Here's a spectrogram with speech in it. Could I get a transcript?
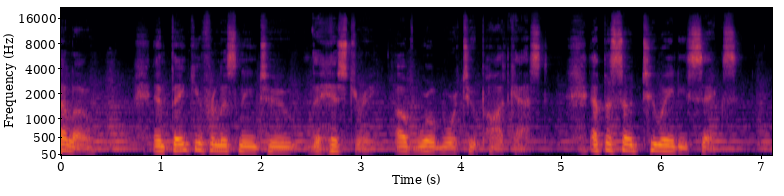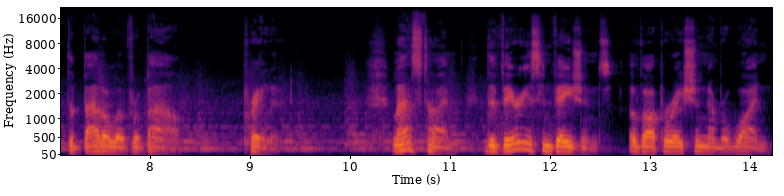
Hello, and thank you for listening to the History of World War II podcast, episode 286 The Battle of Rabaul, Prelude. Last time, the various invasions of Operation Number One,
